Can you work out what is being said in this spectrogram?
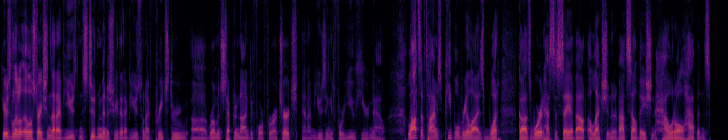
here's a little illustration that I've used in student ministry that I've used when I've preached through uh, Romans chapter 9 before for our church, and I'm using it for you here now. Lots of times people realize what God's word has to say about election and about salvation, how it all happens.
